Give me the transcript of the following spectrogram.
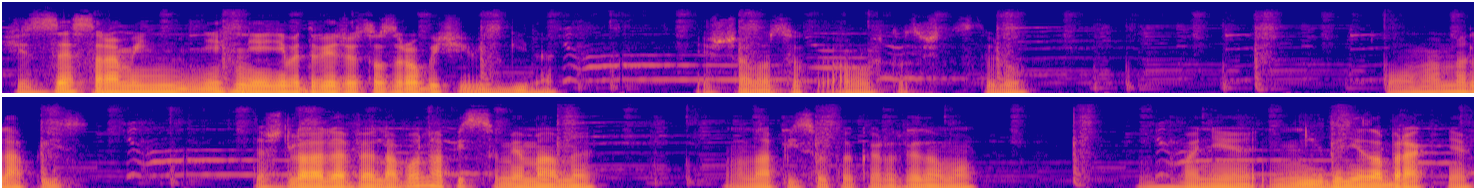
się zesram i nie, nie, nie będę wiedział co zrobić i zginę. Jeszcze albo, co, albo w to coś w stylu. O, mamy lapis. Też dla levela, bo lapis w sumie mamy. Lapisu to akurat wiadomo. Chyba nie, nigdy nie zabraknie.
